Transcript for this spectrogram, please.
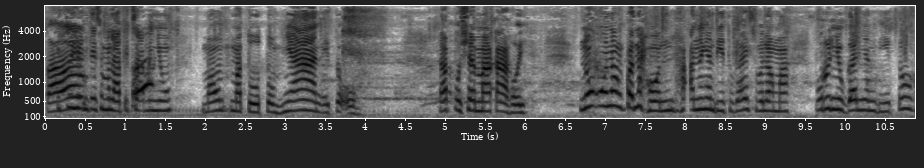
ito yun kasi malapit sa amin yung Mount Matutom. Yan, ito oh. Tapos yan mga kahoy. Noong unang panahon, ano yan dito guys? Walang ma... Puro nyugan yan dito.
